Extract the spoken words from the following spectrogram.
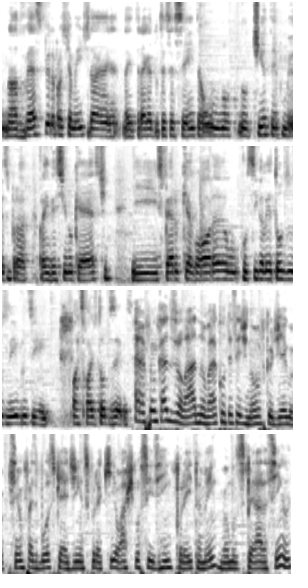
na véspera praticamente da, da entrega do TCC, então não, não tinha tempo mesmo para investir no cast e espero que agora eu consiga ler todos os livros e participar de todos eles. É, foi um caso isolado, não vai acontecer de novo, porque o Diego sempre faz boas piadinhas por aqui, eu acho que vocês riem por aí também, vamos esperar assim, né?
